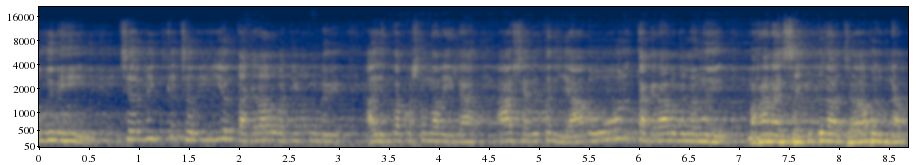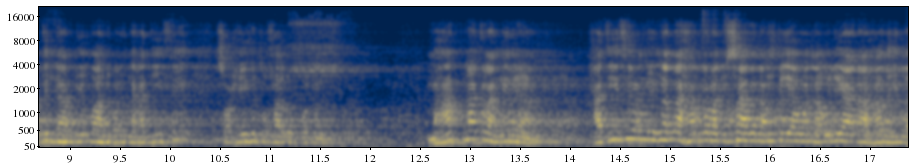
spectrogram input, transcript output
ഉദിനി ചെവിക്ക് ചെറിയൊരു തകരാറ് പറ്റിയിട്ടുണ്ട്. അത് എന്താ പ്രശ്നം എന്നറിയില്ല. ആ ശരീരത്തിന് യാതൊരു തകരാറുമില്ലെന്ന് മഹാനായ സയ്യിദുന ജാബിർ ബിൻ അബ്ദുല്ല റളിയല്ലാഹു പറഞ്ഞ ഹദീസ് സൊഹീബ് തുഹാർ പറഞ്ഞു മഹാത്മാക്കൾ അങ്ങനെയാണ്. ഹദീസുകളിൽ ഇന്നത്തെ അജിസാദൽ അംബിയ വൽ ഔലിയ അലാ ഹാദിഹിൽ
